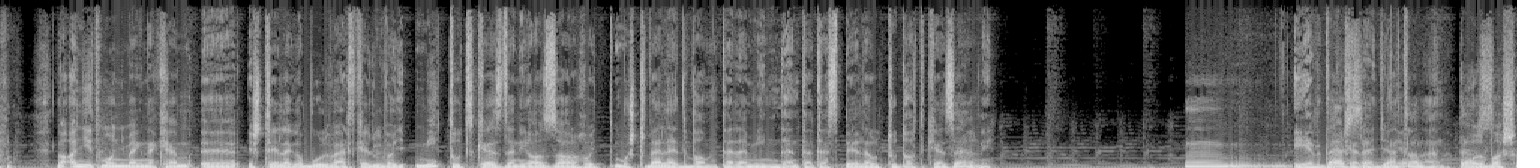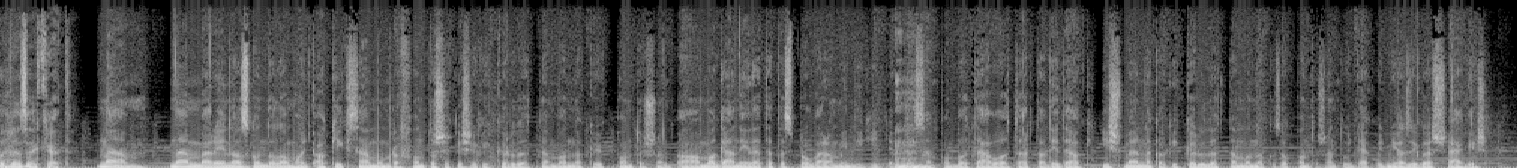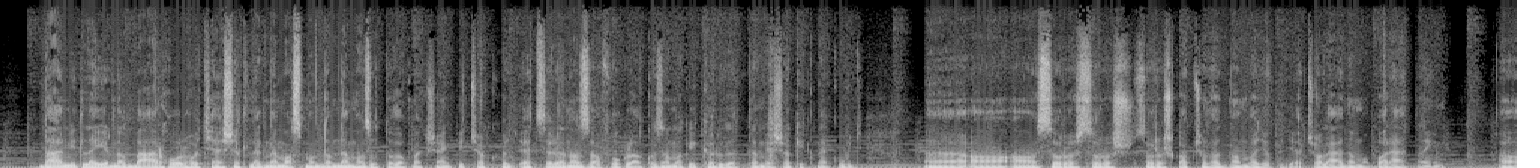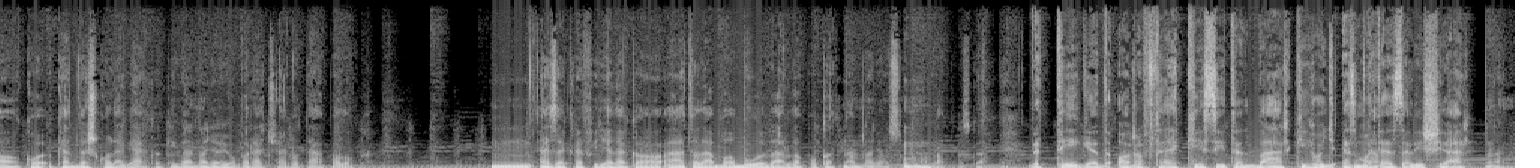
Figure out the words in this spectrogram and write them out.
Na annyit mondj meg nekem, és tényleg a bulvárt kerül, hogy mit tudsz kezdeni azzal, hogy most veled van tele minden? Tehát ezt például tudod kezelni? Mm, Érdekel Persze, egyáltalán? jó, persze. Olvasod ezeket? Nem, nem, mert én azt gondolom, hogy akik számomra fontosak, és akik körülöttem vannak, ők pontosan a magánéletet, ezt próbálom mindig így ebből uh-huh. szempontból távol tartani, de akik ismernek, akik körülöttem vannak, azok pontosan tudják, hogy mi az igazság, és bármit leírnak bárhol, hogyha esetleg nem azt mondom, nem hazudtolok meg senkit, csak hogy egyszerűen azzal foglalkozom, akik körülöttem, és akiknek úgy uh, a, a szoros, szoros, szoros kapcsolatban vagyok, ugye a családom, a barátaim, a kedves kollégák, akikvel nagyon jó barátságot ápolok. Mm, ezekre figyelek. A, általában a bulvárlapokat nem nagyon szoktam mm. lapozgatni. De téged arra felkészített bárki, hogy ez majd Nem. ezzel is jár? Nem.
